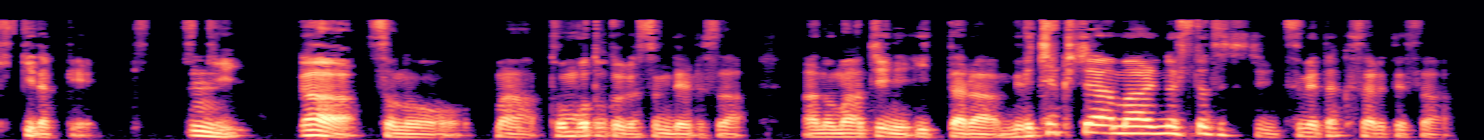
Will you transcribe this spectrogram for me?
キキだっけ？キキが、その、まあ、トンボとかが住んでるさ、あの街に行ったら、めちゃくちゃ周りの人たちに冷たくされてさ、うん。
